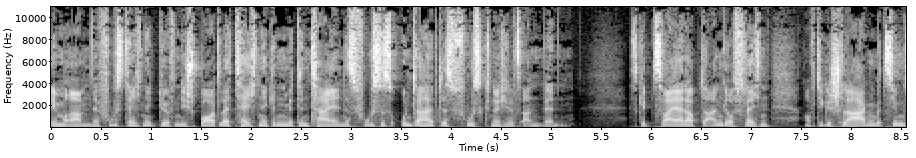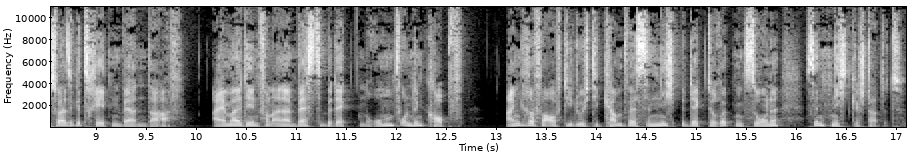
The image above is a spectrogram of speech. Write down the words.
Im Rahmen der Fußtechnik dürfen die Sportler Techniken mit den Teilen des Fußes unterhalb des Fußknöchels anwenden. Es gibt zwei erlaubte Angriffsflächen, auf die geschlagen bzw. getreten werden darf. Einmal den von einer Weste bedeckten Rumpf und den Kopf. Angriffe auf die durch die Kampfweste nicht bedeckte Rückenzone sind nicht gestattet.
